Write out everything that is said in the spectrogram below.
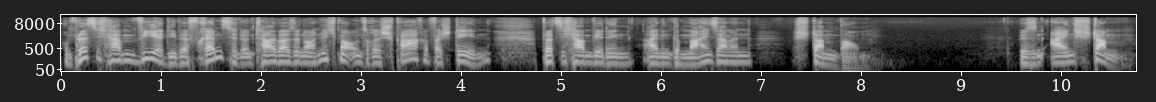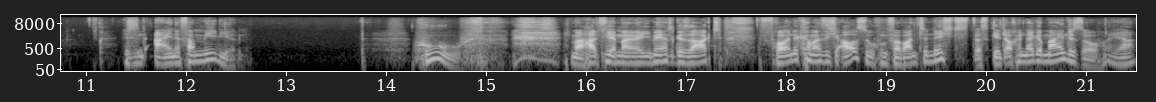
Und plötzlich haben wir, die wir fremd sind und teilweise noch nicht mal unsere Sprache verstehen, plötzlich haben wir den, einen gemeinsamen Stammbaum. Wir sind ein Stamm. Wir sind eine Familie. Huh. Man hat mir mal jemand gesagt, Freunde kann man sich aussuchen, Verwandte nicht. Das gilt auch in der Gemeinde so, ja.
